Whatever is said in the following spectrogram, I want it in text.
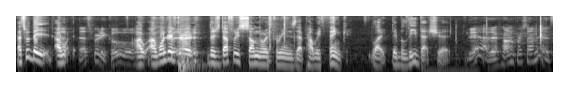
that's what they I, That's pretty cool. I, I wonder if there are, there's definitely some north koreans that probably think like they believe that shit yeah, they're 100% is.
